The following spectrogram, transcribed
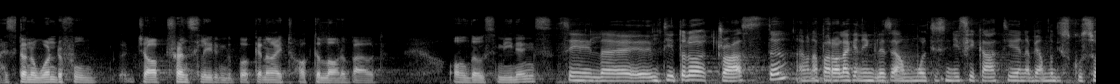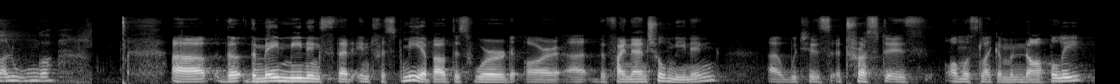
has done a wonderful job translating the book, and I talked a lot about all those meanings. Sì, il, il titolo Trust è una parola che in inglese ha molti significati e ne abbiamo discusso a lungo. Uh, the, the main meanings that interest me about this word are uh, the financial meaning, uh, which is a trust is almost like a monopoly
